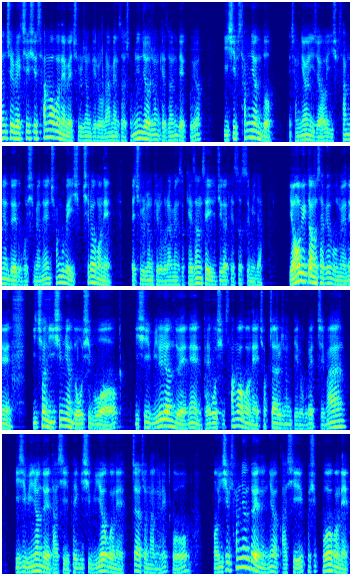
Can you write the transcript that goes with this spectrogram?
1773억 원의 매출을 좀 기록을 하면서 점진적으로 좀 개선이 됐고요. 23년도 작년이죠. 23년도에도 보시면은 1927억 원의 매출을 좀 기록을 하면서 개선세 유지가 됐었습니다. 영업이익도 한번 살펴보면은 2020년도 55억, 21년도에는 153억 원의 적자를 좀 기록을 했지만 22년도에 다시 122억 원의 흑자 전환을 했고 어, 23년도에는요 다시 99억 원의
